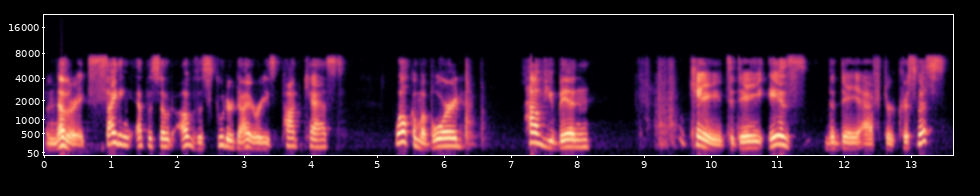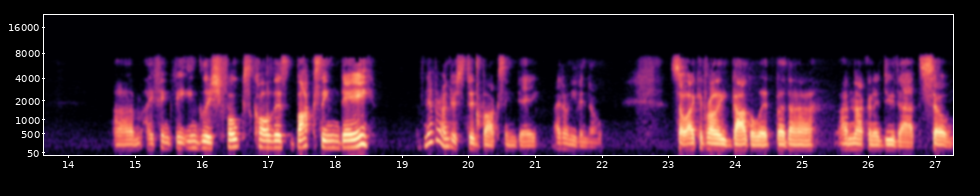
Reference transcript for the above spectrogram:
another exciting episode of the Scooter Diaries podcast. Welcome aboard. How have you been? Okay, today is the day after Christmas. Um, I think the English folks call this Boxing Day. I've never understood Boxing Day. I don't even know. So I could probably Google it, but uh, I'm not going to do that. So,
